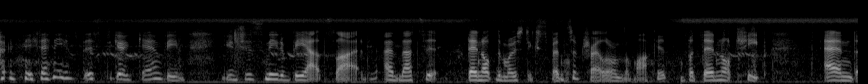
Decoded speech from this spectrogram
don't need any of this to go camping. You just need to be outside and that's it. They're not the most expensive trailer on the market, but they're not cheap. And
